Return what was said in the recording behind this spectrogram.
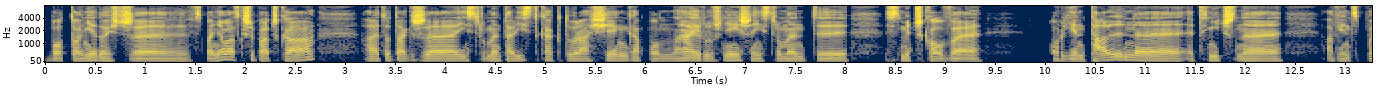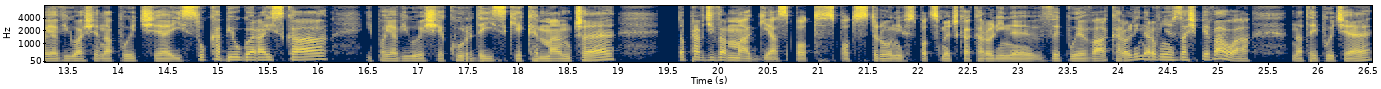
bo to nie dość, że wspaniała skrzypaczka, ale to także instrumentalistka, która sięga po najróżniejsze instrumenty smyczkowe, orientalne, etniczne. A więc pojawiła się na płycie i suka biłgorajska, i pojawiły się kurdyjskie kemancze to prawdziwa magia spod, spod strun i spod smyczka Karoliny wypływa. Karolina również zaśpiewała na tej płycie,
